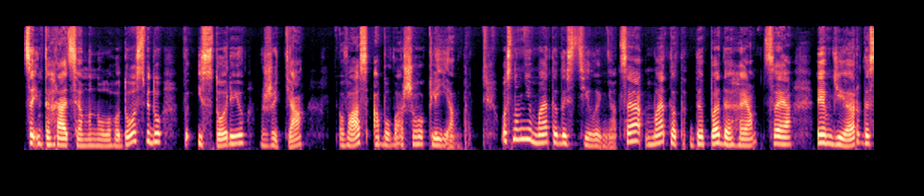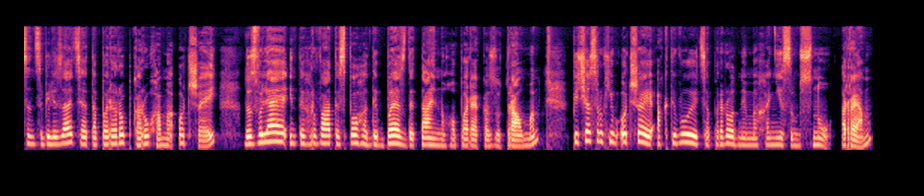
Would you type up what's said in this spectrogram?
Це інтеграція минулого досвіду в історію життя вас або вашого клієнта. Основні методи зцілення це метод ДПДГ, це МДР, десенсибілізація та переробка рухами очей, дозволяє інтегрувати спогади без детального переказу травми. Під час рухів очей активується природний механізм сну РЕМ.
